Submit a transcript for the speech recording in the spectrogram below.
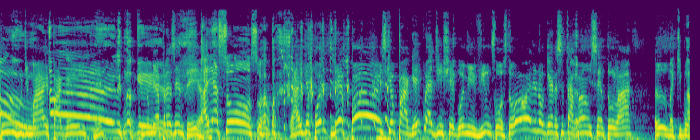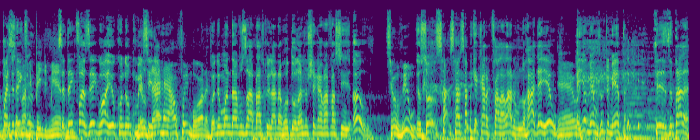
Burro demais, paguei. né? Ele não, Não me apresentei. rapaz. Aí é sonso, rapaz. Aí depois, depois que eu paguei, o Edinho chegou e me viu, encostou. Ô, ele Nogueira, você tá bom? E sentou lá. Ô, mas que bobeira, Rapaz, você tem que, fa- arrependimento. você tem que fazer igual eu, quando eu Meus comecei 10 lá. real foi embora. Quando eu mandava os abraços com ele lá na Rodolange, eu chegava lá e falava assim: Ô, Você ouviu? eu sou. sa- sa- Sabe o que é cara que fala lá no, no rádio? É eu. É, ué. É eu mesmo, Júnior Pimenta. Você tá.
